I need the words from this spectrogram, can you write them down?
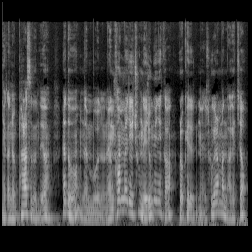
약간 좀 팔았었는데요. 해도, 네, 뭐, 랭컨 매직이 총 4종류니까, 그렇게, 네, 소개할 만 나겠죠?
